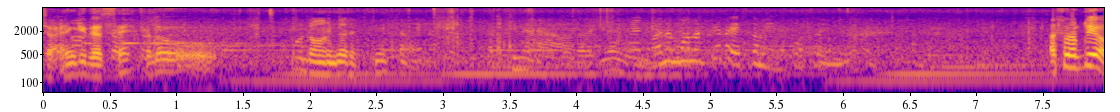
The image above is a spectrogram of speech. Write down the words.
চায়েঙ্গে দসে চলো আসুন আপনিও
